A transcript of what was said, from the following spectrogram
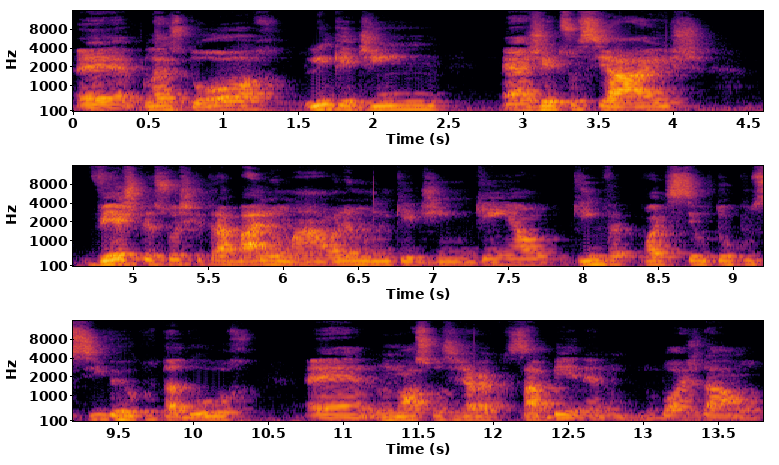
É, Glassdoor, LinkedIn, é, as redes sociais, ver as pessoas que trabalham lá, olha no LinkedIn quem, é, quem pode ser o teu possível recrutador. É, no nosso você já vai saber, né, no, no board da alma.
